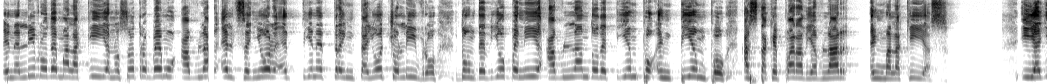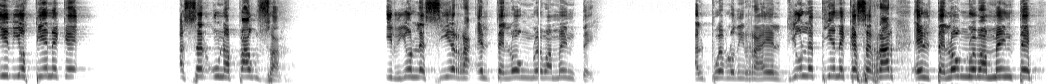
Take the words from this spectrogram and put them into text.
En el libro de Malaquía nosotros vemos hablar, el Señor eh, tiene 38 libros donde Dios venía hablando de tiempo en tiempo hasta que para de hablar en Malaquías. Y allí Dios tiene que hacer una pausa y Dios le cierra el telón nuevamente al pueblo de Israel. Dios le tiene que cerrar el telón nuevamente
